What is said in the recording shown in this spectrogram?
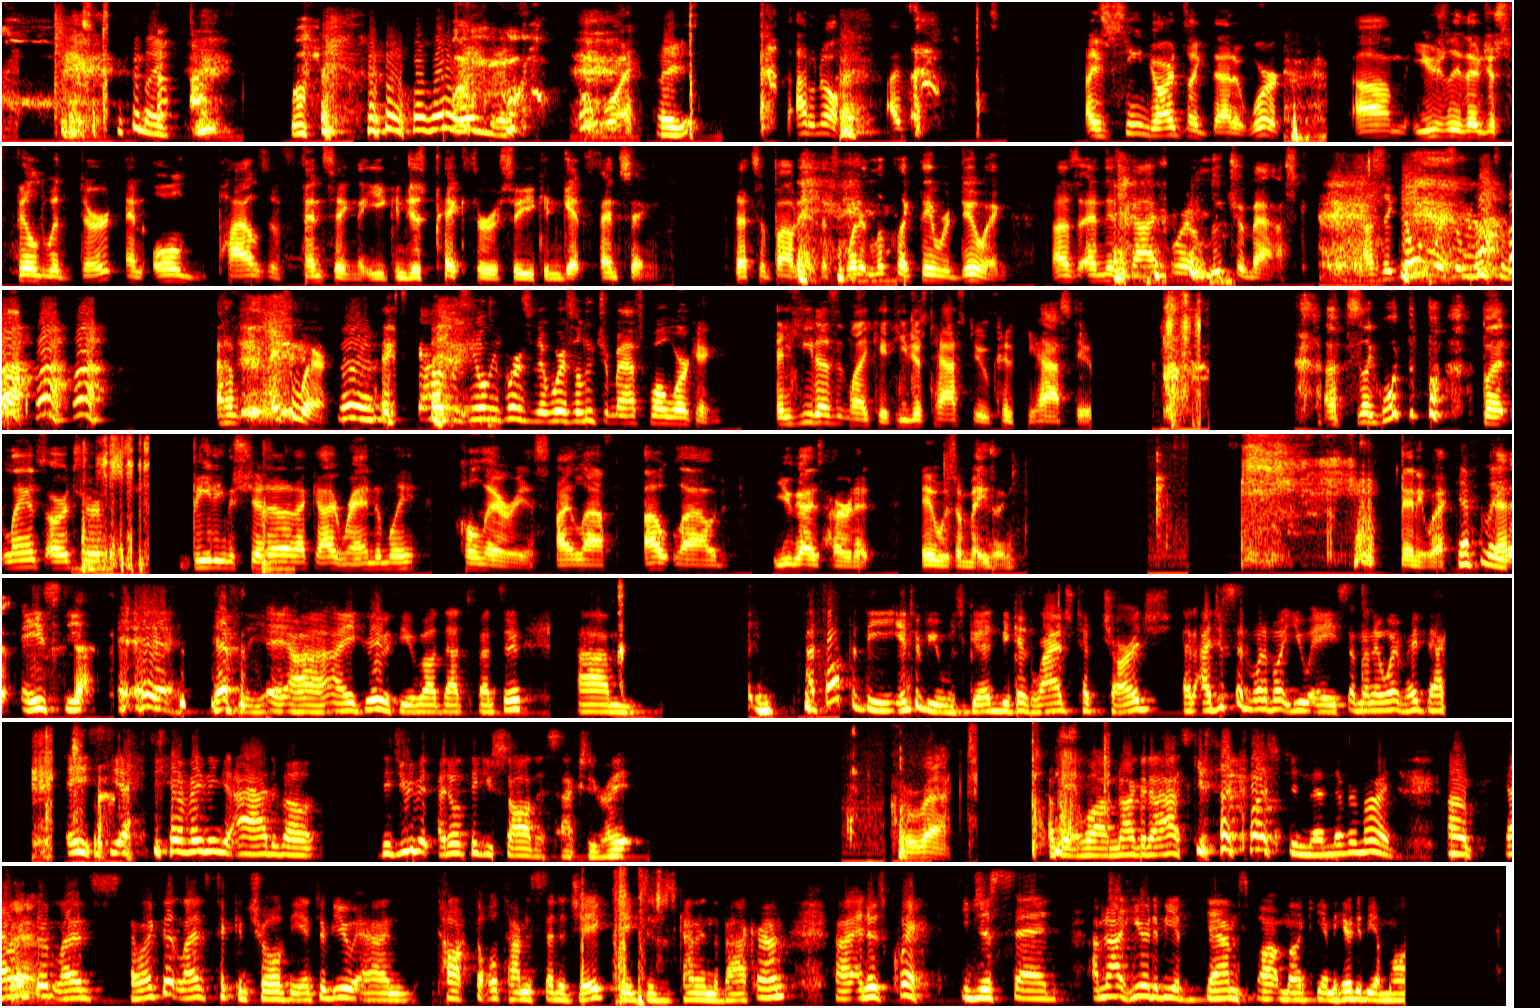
like, what was this? Oh boy. Like, I don't know. I've I've seen yards like that at work. Um, usually they're just filled with dirt and old piles of fencing that you can just pick through so you can get fencing. That's about it. That's what it looked like they were doing. I was, and this guy's wearing a lucha mask. I was like, no one wears a lucha mask out of anywhere. Excalibur was the only person that wears a lucha mask while working, and he doesn't like it. He just has to because he has to. I was like, what the fuck? But Lance Archer beating the shit out of that guy randomly, hilarious. I laughed out loud. You guys heard it. It was amazing. Anyway, definitely, And- Ace. D- definitely, uh, I agree with you about that, Spencer. Um, I thought that the interview was good because Lance took charge, and I just said, "What about you, Ace?" And then I went right back. Ace, yeah, do you have anything to add about? Did you? even- I don't think you saw this actually, right? Correct. Okay, well, I'm not going to ask you that question then. Never mind. Um, I like that Lance. I like that Lance took control of the interview and talked the whole time instead of Jake. Jake was just kind of in the background, uh, and it was quick. He just said, "I'm not here to be a damn spot monkey. I'm here to be a monster."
